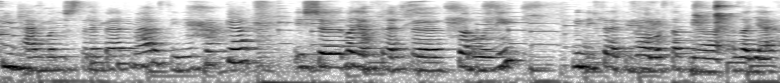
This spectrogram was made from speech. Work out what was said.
színházban is szerepelt már színészekkel, és nagyon szeret tanulni, mindig szereti dolgoztatni az agyát.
